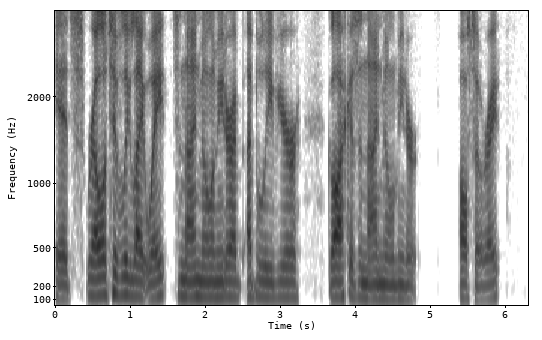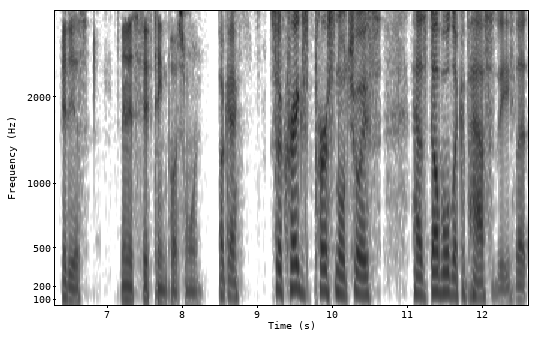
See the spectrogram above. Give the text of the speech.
It's relatively lightweight. It's a nine millimeter. I, I believe your Glock is a nine millimeter, also, right? It is, and it's 15 plus one. Okay. So Craig's personal choice has double the capacity that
